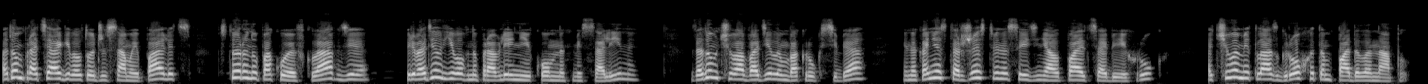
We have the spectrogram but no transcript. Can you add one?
потом протягивал тот же самый палец в сторону покоев Клавдия, переводил его в направлении комнат Миссалины, задумчиво обводил им вокруг себя и, наконец, торжественно соединял пальцы обеих рук, отчего метла с грохотом падала на пол.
